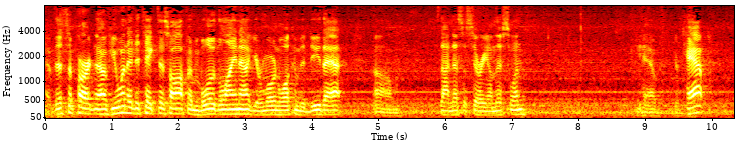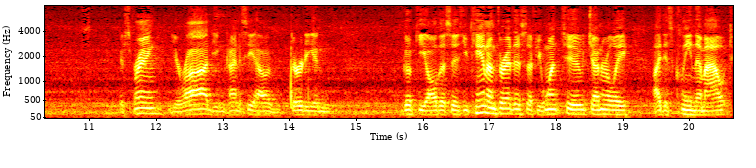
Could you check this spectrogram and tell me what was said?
have this apart. Now, if you wanted to take this off and blow the line out, you're more than welcome to do that. Um, it's not necessary on this one. You have your cap, your spring, your rod. You can kind of see how dirty and gooky all this is. You can unthread this if you want to. Generally, I just clean them out.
